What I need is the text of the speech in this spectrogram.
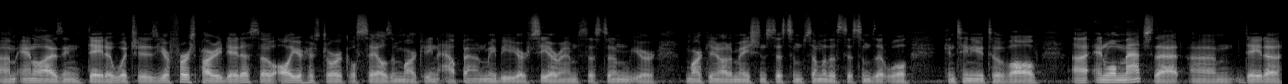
um, analyzing data, which is your first party data. So all your historical sales and marketing outbound, maybe your CRM system, your marketing automation system, some of the systems that will continue to evolve. Uh, and we'll match that um, data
